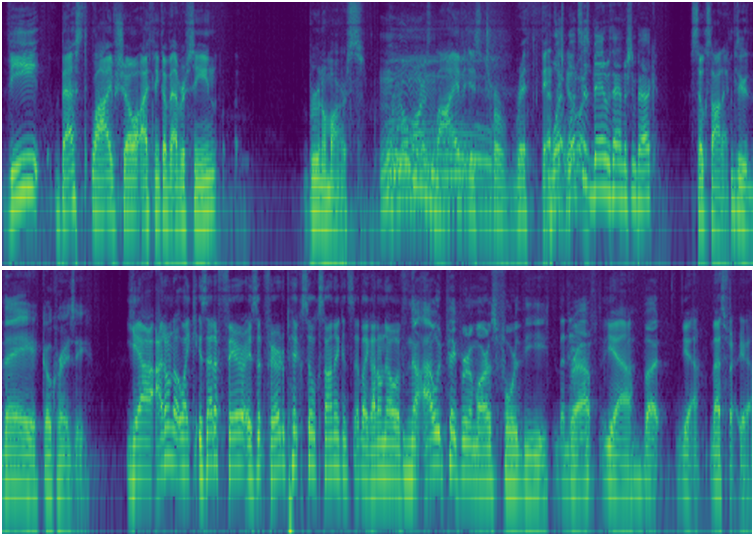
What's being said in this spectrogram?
the best live show I think I've ever seen. Bruno Mars. Bruno Mars live is mm. terrific. what, what's his band with Anderson .Paak? Silk Sonic? Dude, they go crazy. Yeah, I don't know. Like, is that a fair? Is it fair to pick Silk Sonic instead? Like, I don't know if. No, I would pick Bruno Mars for the, The name. draft, Yeah, but yeah, that's fair. Yeah.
